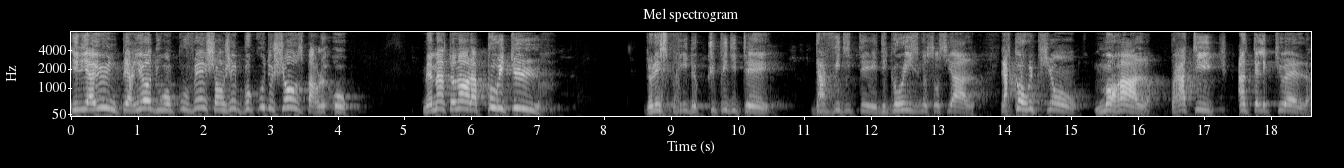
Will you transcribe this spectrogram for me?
Il y a eu une période où on pouvait changer beaucoup de choses par le haut. Mais maintenant, la pourriture de l'esprit de cupidité, d'avidité, d'égoïsme social, la corruption morale, pratique, intellectuelle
